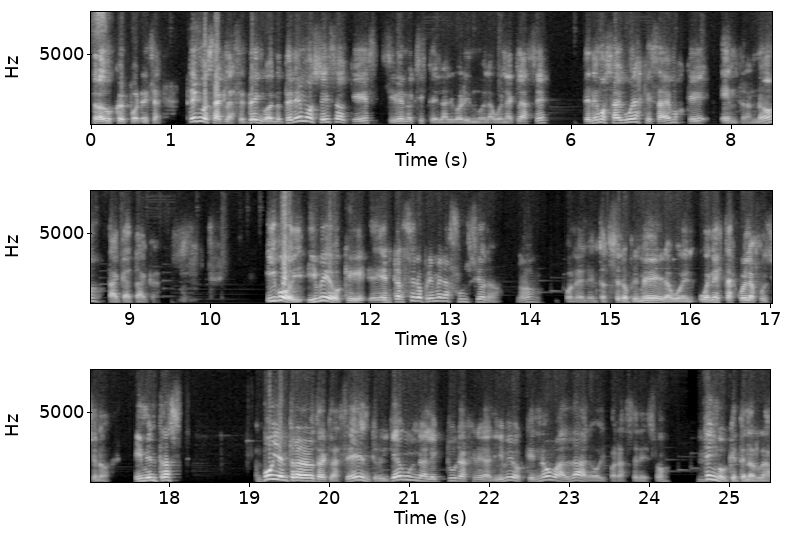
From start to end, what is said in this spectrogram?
traduzco exponencial. Tengo esa clase, tengo, tenemos eso que es, si bien no existe el algoritmo de la buena clase, tenemos algunas que sabemos que entran, ¿no? Taca, taca. Y voy y veo que en tercero primera funcionó, ¿no? Ponele, en tercero primera o en, o en esta escuela funcionó. Y mientras voy a entrar a otra clase, entro y hago una lectura general y veo que no va a dar hoy para hacer eso, mm. tengo que tener la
